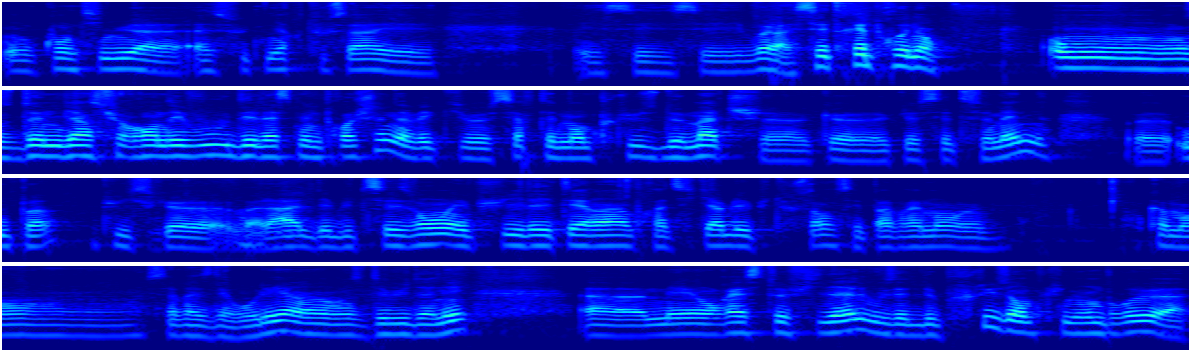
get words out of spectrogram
on continue à, soutenir tout ça et, et c'est voilà, très prenant. On se donne bien sûr rendez-vous dès la semaine prochaine avec certainement plus de matchs que, cette semaine, ou pas, puisque voilà, le début de saison et puis les terrains praticables et puis tout ça, on ne sait pas vraiment comment ça va se dérouler hein, en ce début d'année. mais on reste fidèle, vous êtes de plus en plus nombreux à,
